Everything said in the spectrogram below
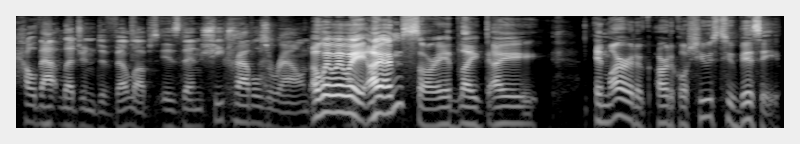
how that legend develops is then she travels around. Oh wait, wait, wait! I, I'm sorry. Like I, in my article, she was too busy,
